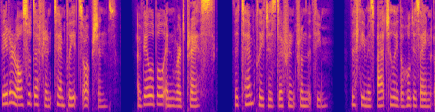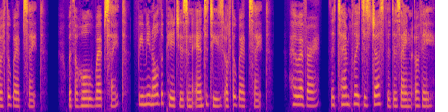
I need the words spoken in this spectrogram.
there are also different templates options available in WordPress. The template is different from the theme. The theme is actually the whole design of the website. With the whole website, we mean all the pages and entities of the website. However, the template is just the design of a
